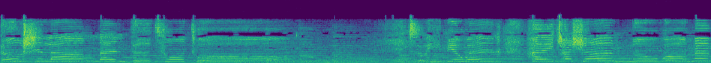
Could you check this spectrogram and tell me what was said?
都是浪漫的蹉跎所以别问还差什么我们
